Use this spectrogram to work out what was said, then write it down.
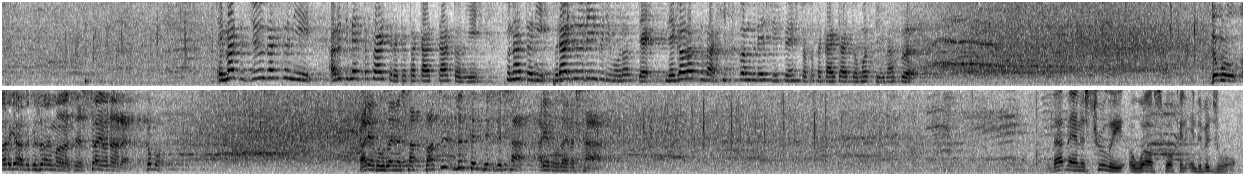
Eh, えまず10月にアルティメットファイトで戦った後にその後にプライドのリングに戻って願わくばヒクソン・グレイシー選手と戦いたいと思っていますどうもありがとうございますさようならありがとうございましたバス・ルッテン選手でしたありがとうございました That man is truly a well spoken individual.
